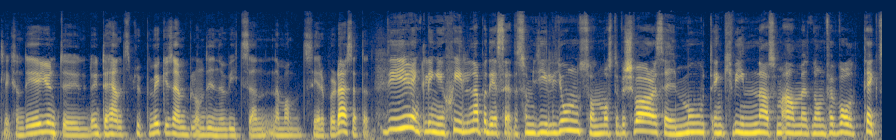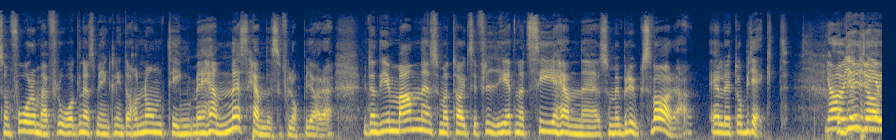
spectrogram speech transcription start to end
Liksom. Det är ju inte, det har inte hänt supermycket sen Blondinen-vitsen när man ser det på det där sättet. Det är ju egentligen ingen skillnad på det sättet som Jill Johnson måste försvara sig mot en kvinna som anmält någon för våldtäkt som får de här frågorna som egentligen inte har någonting med hennes händelseförlopp att göra. Utan det är ju mannen som har tagit sig friheten att se henne som en bruksvara eller ett objekt. Ja, Och det är det jag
